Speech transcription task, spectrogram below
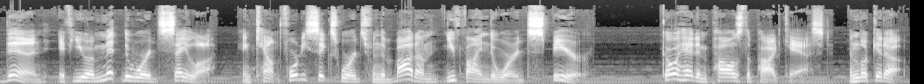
Then, if you omit the word Selah and count 46 words from the bottom, you find the word spear. Go ahead and pause the podcast and look it up.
